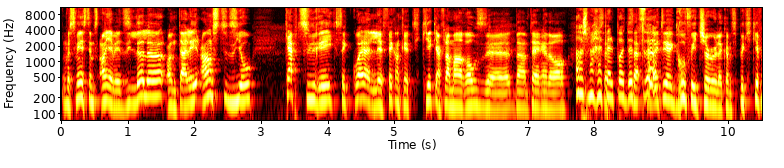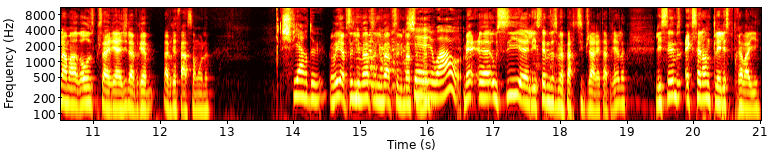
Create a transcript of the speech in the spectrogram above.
Je me souviens, Sims 1, il avait dit là, là, on est allé en studio capturer c'est quoi l'effet quand tu kicks un flamant rose euh, dans le terrain dehors. Ah, je me rappelle pas de ça, ça. ça a été un gros feature, là, comme tu peux kicker flamant rose puis ça réagit de la vraie, la vraie façon. Là. Je suis fière d'eux. Oui, absolument, absolument, absolument. Absolument. Wow. Mais euh, aussi, euh, les Sims, c'est ma partie, puis j'arrête après. Là. Les Sims, excellente playlist pour travailler.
